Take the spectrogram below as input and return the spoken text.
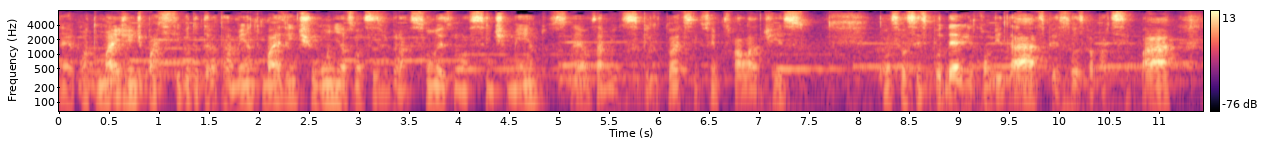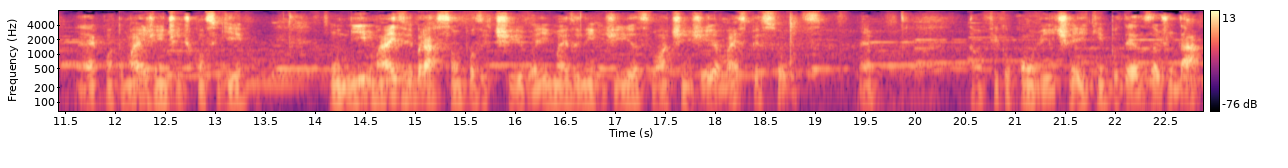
É, quanto mais gente participa do tratamento, mais a gente une as nossas vibrações, os nossos sentimentos. Né? Os amigos espirituais têm sempre falado disso. Então, se vocês puderem convidar as pessoas para participar, né? quanto mais gente a gente conseguir unir, mais vibração positiva e mais energias vão atingir mais pessoas. Né? Então, fica o convite aí, quem puder nos ajudar,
